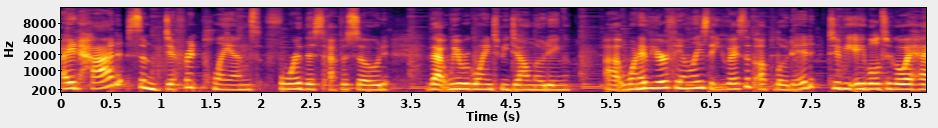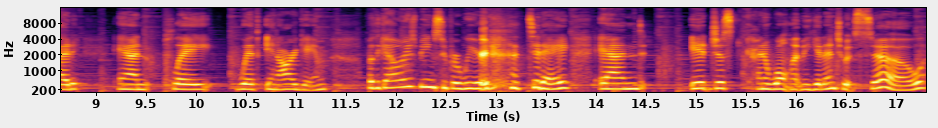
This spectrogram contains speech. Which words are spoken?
I had had some different plans for this episode that we were going to be downloading uh, one of your families that you guys have uploaded to be able to go ahead and play with in our game. But the gallery is being super weird today, and it just kind of won't let me get into it. So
